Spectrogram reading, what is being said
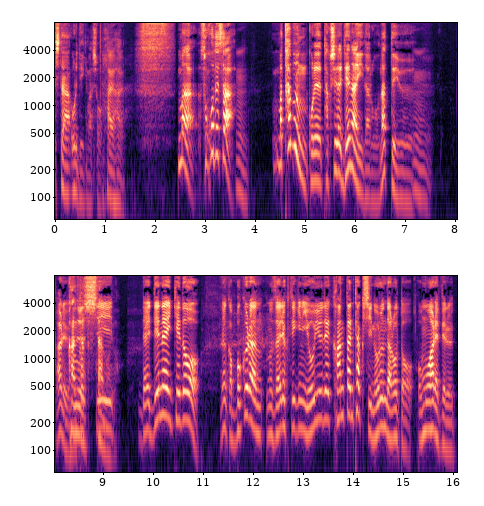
下降りていきましょう。はいはい。まあ、そこでさう、ん。まあ多分これタクシー代出ないだろうなっていううんあるよね。感じはしたのよ。タクシー代出ないけど、なんか僕らの財力的に余裕で簡単にタクシー乗るんだろうと思われてる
